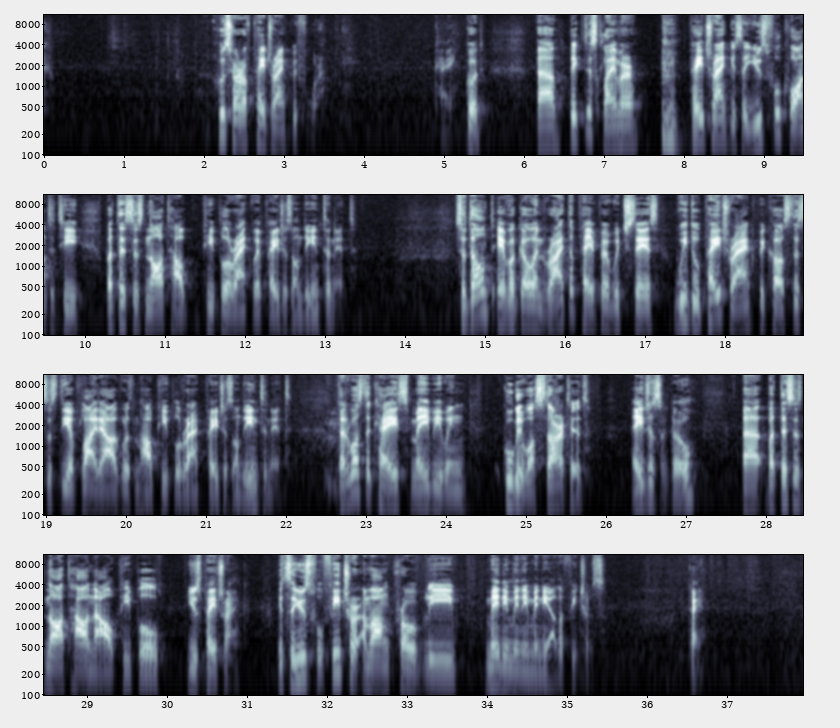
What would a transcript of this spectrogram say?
Who's heard of PageRank before? Okay, good. Uh, big disclaimer PageRank is a useful quantity, but this is not how people rank web pages on the internet. So don't ever go and write a paper which says, we do PageRank because this is the applied algorithm how people rank pages on the internet. That was the case maybe when Google was started ages ago, uh, but this is not how now people use PageRank. It's a useful feature among probably many, many, many other features.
